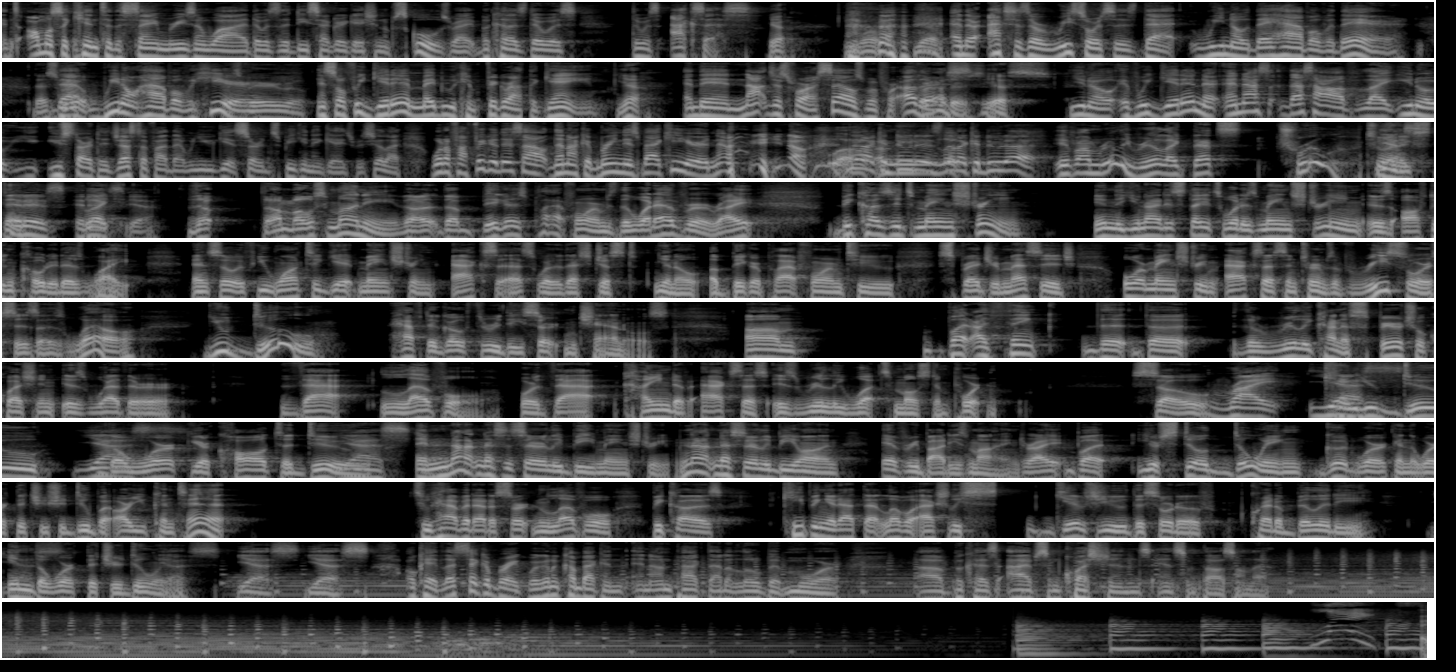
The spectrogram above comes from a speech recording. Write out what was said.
it's almost akin to the same reason why there was the desegregation of schools, right? Because there was there was access. Yeah. Want- yeah. and their access are resources that we know they have over there That's that real. we don't have over here. That's very real. And so if we get in, maybe we can figure out the game. Yeah. And then not just for ourselves, but for others. For others, yes. You know, if we get in there, and that's that's how I've like, you know, you, you start to justify that when you get certain speaking engagements. You're like, what if I figure this out? Then I can bring this back here, and then you know, Well, then I can I do mean, this, then I can do that. If I'm really real, like that's true to an extent. it is. It like is, yeah. the the most money, the the biggest platforms, the whatever, right? Because it's mainstream. In the United States, what is mainstream is often coded as white. And so if you want to get mainstream access, whether that's just, you know, a bigger platform to spread your message or mainstream access in terms of resources as well, you do have to go through these certain channels. Um, but I think the, the, the really kind of spiritual question is whether that level or that kind of access is really what's most important. So Right. can you do Yes. the work you're called to do Yes. and not necessarily be mainstream, not necessarily be on everybody's mind, right? But you're still doing good work and the work that you should do. But are you content to have it at a certain level? Because keeping it at that level actually gives you the sort of credibility in the work that you're doing. Yes, yes, yes. Okay, let's take a break. We're going to come back and, and unpack that a little bit more uh, because I have some questions and some thoughts on that.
